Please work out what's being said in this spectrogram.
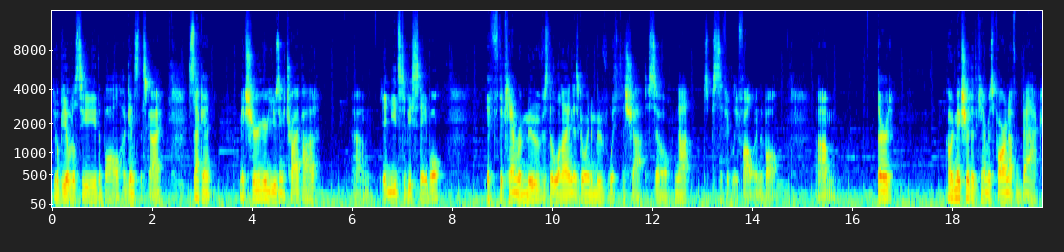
you'll be able to see the ball against the sky. Second, make sure you're using a tripod. Um, it needs to be stable. If the camera moves, the line is going to move with the shot, so not specifically following the ball. Um, third, I would make sure that the camera is far enough back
